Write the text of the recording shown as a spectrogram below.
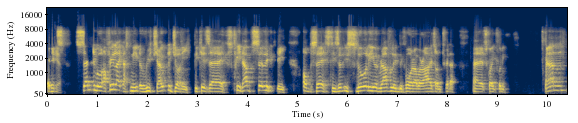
And it's yeah. sentimental. I feel like I need to reach out to Johnny because uh, he's been absolutely obsessed. He's, he's slowly unraveling before our eyes on Twitter. Uh, it's quite funny. Um,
